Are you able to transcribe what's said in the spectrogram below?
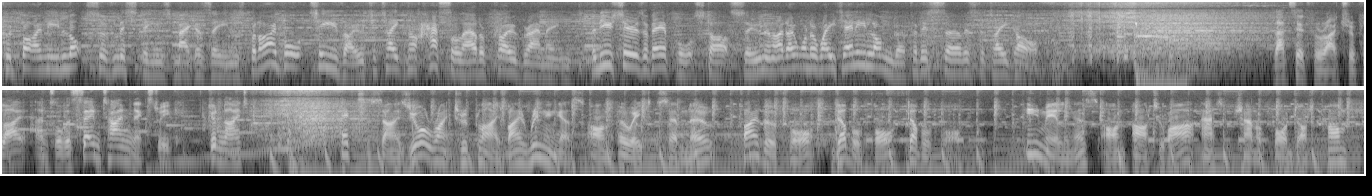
could buy me lots of listings magazines, but I bought TiVo to take the hassle out of programming. The new series of Airport starts soon, and I don't want to wait any longer for this service to take off. That's it for Right to Reply. Until the same time next week. Good night. Exercise your right to reply by ringing us on 0870 504 4444, emailing us on r2r at channel4.com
